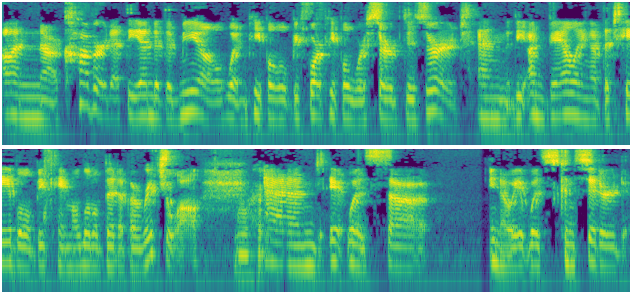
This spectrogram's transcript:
uncovered at the end of the meal when people before people were served dessert and the unveiling of the table became a little bit of a ritual. And it was uh, you know it was considered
